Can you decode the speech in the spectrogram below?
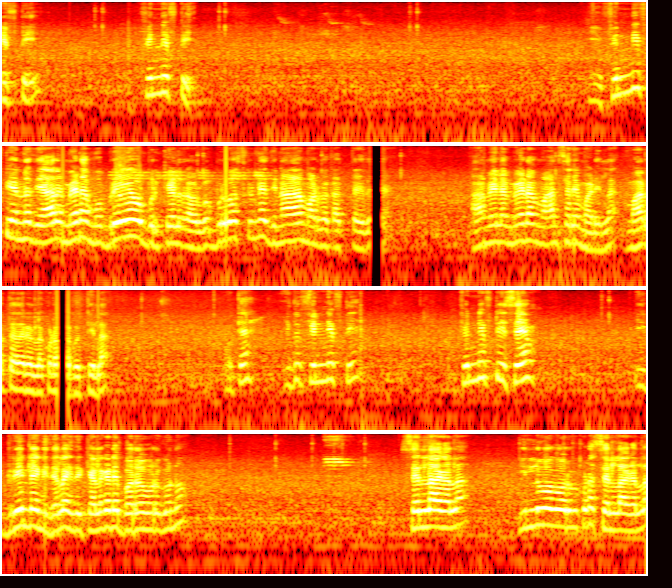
ನಿಫ್ಟಿ ಫಿನ್ ನಿಫ್ಟಿ ಈ ಫಿನ್ ನಿಫ್ಟಿ ಅನ್ನೋದು ಯಾರು ಮೇಡಮ್ ಒಬ್ಬರೇ ಒಬ್ಬರು ಕೇಳಿದ್ರು ಅವ್ರಿಗೊಬ್ಬರಿಗೋಸ್ಕರನೇ ದಿನ ಮಾಡಬೇಕಾಗ್ತಾ ಇದೆ. ಆಮೇಲೆ ಮೇಡಮ್ ಆನ್ಸರೇ ಮಾಡಿಲ್ಲ. ಮಾಡ್ತಾ ಕೂಡ ಗೊತ್ತಿಲ್ಲ. ಓಕೆ ಇದು fin Nifty fin Nifty same ಈ ಗ್ರೀನ್ ಲೈನ್ ಇದೆಯಲ್ಲ, ಇದು ಕೆಳಗಡೆ ಬರೋವರೆಗೂ ಸೆಲ್ ಆಗಲ್ಲ. ಇಲ್ಲಿ ಹೋಗೋವರೆಗೂ ಕೂಡ ಸೆಲ್ ಆಗಲ್ಲ.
